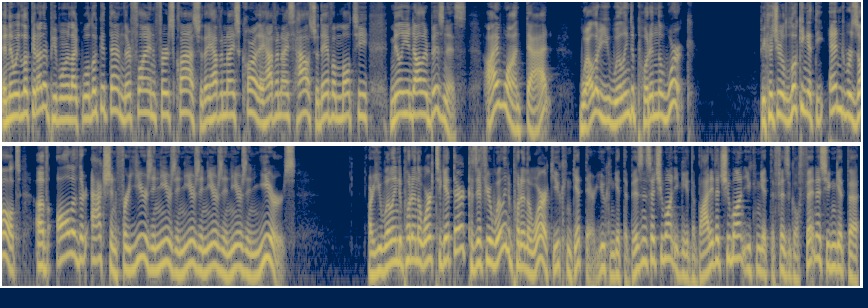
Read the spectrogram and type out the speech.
And then we look at other people and we're like, well, look at them. They're flying first class, or they have a nice car, they have a nice house, or they have a multi million dollar business. I want that. Well, are you willing to put in the work? Because you're looking at the end result of all of their action for years and years and years and years and years and years. Are you willing to put in the work to get there? Because if you're willing to put in the work, you can get there. You can get the business that you want. You can get the body that you want. You can get the physical fitness. You can get the,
